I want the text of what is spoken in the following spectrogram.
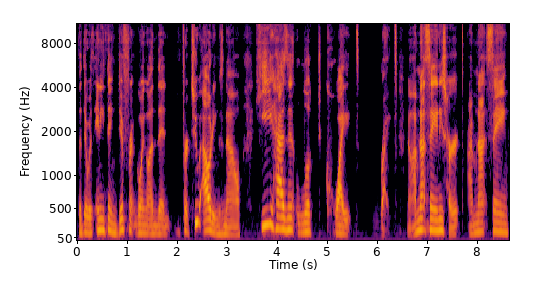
that there was anything different going on than for two outings now. He hasn't looked quite right. Now, I'm not saying he's hurt. I'm not saying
